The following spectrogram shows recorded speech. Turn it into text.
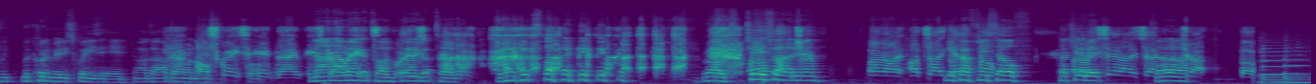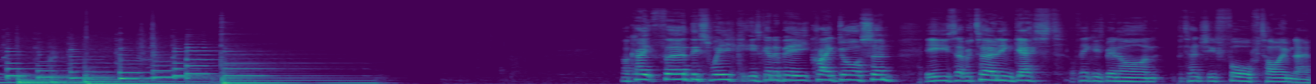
we, we couldn't really squeeze it in. I don't, I don't want to. I'll squeeze it in now. It's No, no, we ain't got time. We ain't got time. we ain't got time. right. Cheers for that anyway. All right, I'll take Look care. after pal. yourself. Catch you in a bit. see you later. Bye. Okay, third this week is going to be Craig Dawson. He's a returning guest. I think he's been on potentially fourth time now.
